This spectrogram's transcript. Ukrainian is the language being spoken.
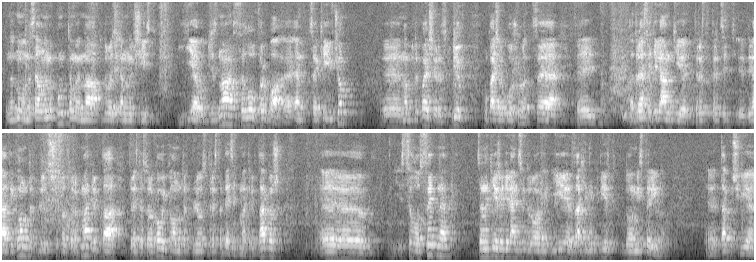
ну, населеними пунктами на автодорозі М06 є об'їзна, село Верба, Е, це Київчоп, е, на Будапешт, через Львів, Мукачево, Ужгород. Це е, адреса ділянки 339 км плюс 640 метрів та 340 км плюс 310 метрів. Також село Ситне, це на тій же ділянці дороги, і західний під'їзд до міста Рівно. Також є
